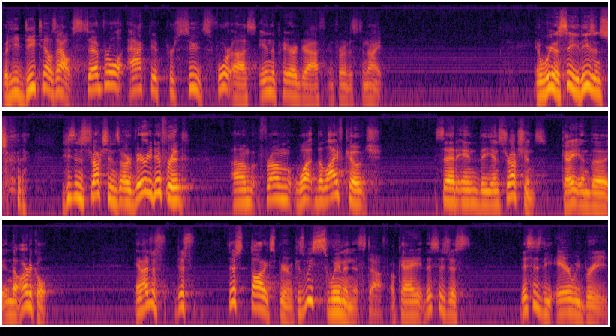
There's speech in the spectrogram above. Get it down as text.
but he details out several active pursuits for us in the paragraph in front of us tonight. And we're going to see these, inst- these instructions are very different um, from what the life coach said in the instructions, okay, in the in the article. And I just just just thought experiment because we swim in this stuff, okay? This is just this is the air we breathe.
